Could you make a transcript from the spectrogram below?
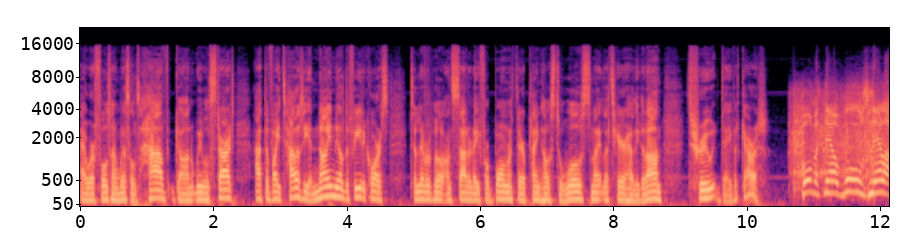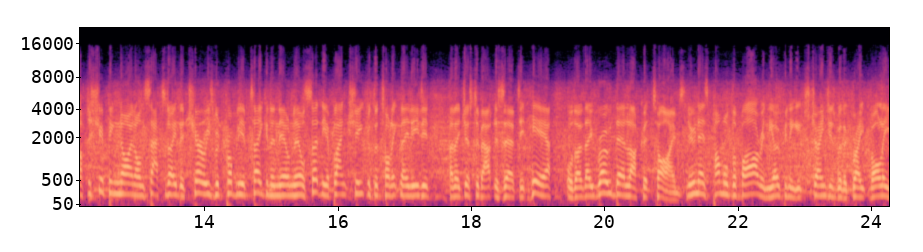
uh, where full time whistles have gone. We will start at the Vitality, a 9 0 defeat, of course, to Liverpool on Saturday for Bournemouth. Playing host to Wolves tonight. Let's hear how they got on through David Garrett. Bournemouth nil, Wolves nil. After shipping nine on Saturday, the Cherries would probably have taken a nil-nil. Certainly a blank sheet was the tonic they needed, and they just about deserved it here. Although they rode their luck at times. Nunez pummeled the bar in the opening exchanges with a great volley.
